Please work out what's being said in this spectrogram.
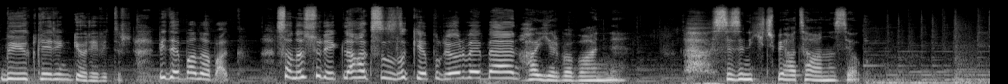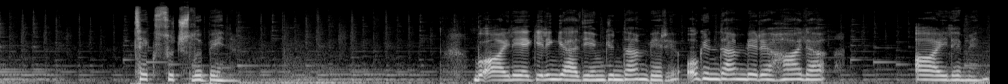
büyüklerin görevidir. Bir de bana bak. Sana sürekli haksızlık yapılıyor ve ben... Hayır babaanne. Sizin hiçbir hatanız yok. Tek suçlu benim. Bu aileye gelin geldiğim günden beri, o günden beri hala ailemin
